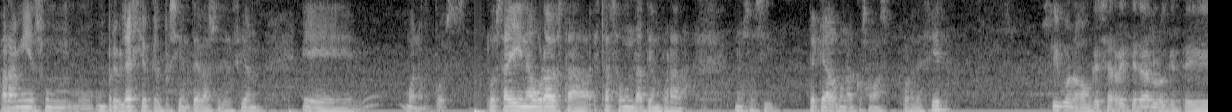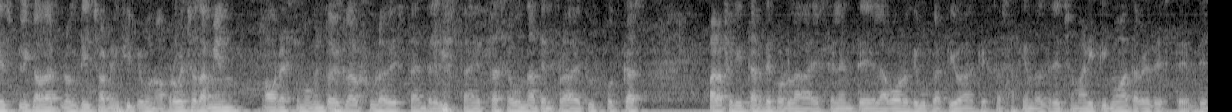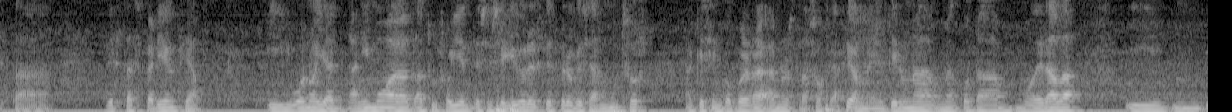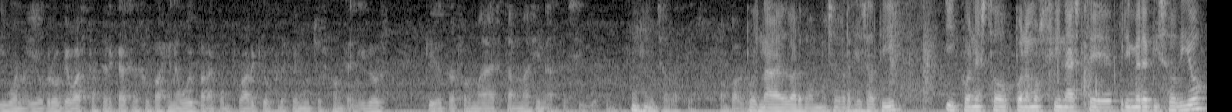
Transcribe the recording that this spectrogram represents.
para mí es un, privilegio que el presidente de la asociación bueno, pues, pues haya inaugurado esta, esta segunda temporada. No sé si te queda alguna cosa más por decir. Sí, bueno, aunque sea reiterar lo que te he explicado, lo que te he dicho al principio, bueno, aprovecho también ahora este momento de clausura de esta entrevista, esta segunda temporada de tus podcasts para felicitarte por la excelente labor divulgativa que estás haciendo al derecho marítimo a través de, este, de, esta, de esta experiencia. Y bueno, y animo a, tus oyentes y seguidores, que espero que sean muchos, a que se incorporen a, nuestra asociación. Eh, tiene una, una cuota moderada y, y, bueno, yo creo que basta acercarse a su página web para comprobar que ofrece muchos contenidos que de otra forma están más inaccesibles. Muchas gracias, Juan Pablo. Pues nada, Eduardo, muchas gracias a ti. Y con esto ponemos fin a este primer episodio.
